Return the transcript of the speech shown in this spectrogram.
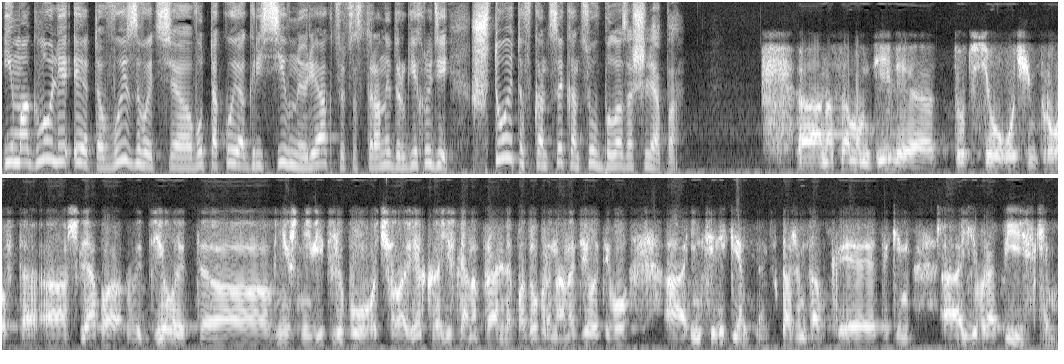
и могло ли это вызвать вот такую агрессивную реакцию со стороны других людей? Что это, в конце концов, была за шляпа? А, на самом деле тут все очень просто. А, шляпа делает а, внешний вид любого человека, если она правильно подобрана, она делает его интеллигентным, скажем так, э, таким европейским.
